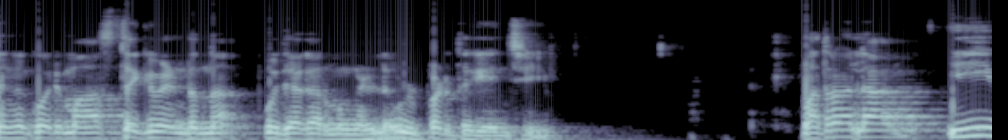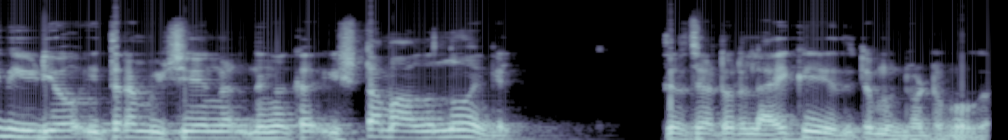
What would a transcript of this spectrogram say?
നിങ്ങൾക്ക് ഒരു മാസത്തേക്ക് വേണ്ടുന്ന പൂജാകർമ്മങ്ങളിൽ ഉൾപ്പെടുത്തുകയും ചെയ്യും. മാത്രമല്ല ഈ വീഡിയോ ഇത്തരം വിഷയങ്ങൾ നിങ്ങൾക്ക് ഇഷ്ടമാകുന്നുവെങ്കിൽ തീർച്ചയായിട്ടും ഒരു ലൈക്ക് ചെയ്തിട്ട് മുന്നോട്ട് പോവുക.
